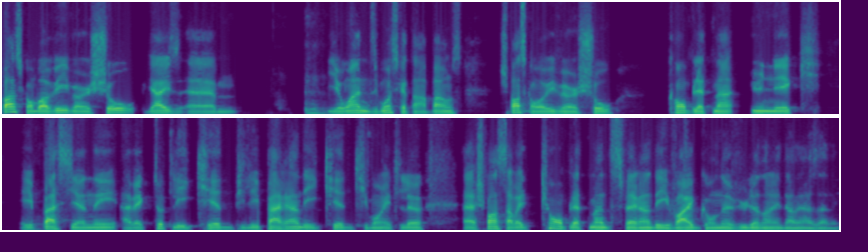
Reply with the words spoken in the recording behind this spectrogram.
va vivre un show. Guys, euh, Johan, dis-moi ce que tu en penses. Je pense qu'on va vivre un show complètement unique et passionné avec tous les kids puis les parents des kids qui vont être là. Euh, je pense que ça va être complètement différent des vibes qu'on a vues là, dans les dernières années.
